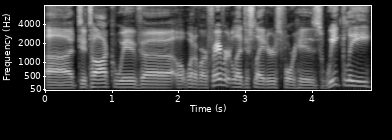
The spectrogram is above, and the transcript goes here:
Uh, to talk with uh, one of our favorite legislators for his weekly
